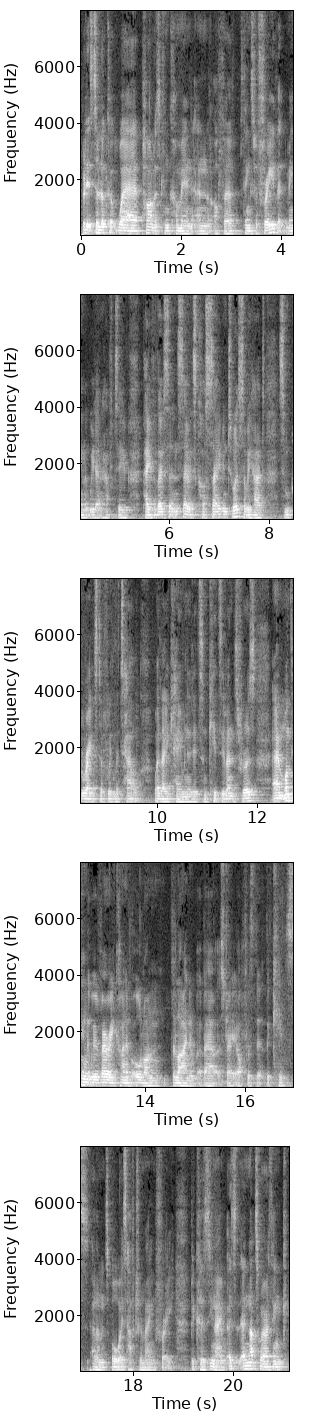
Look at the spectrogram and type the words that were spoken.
But it's to look at where partners can come in and offer things for free that mean that we don't have to pay for those certain so it's cost saving to us. So we had some great stuff with Mattel where they came in and did some kids events for us. Um, one thing that we were very kind of all on the line about straight off was that the kids elements always have to remain free because you know as, and that's where I think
